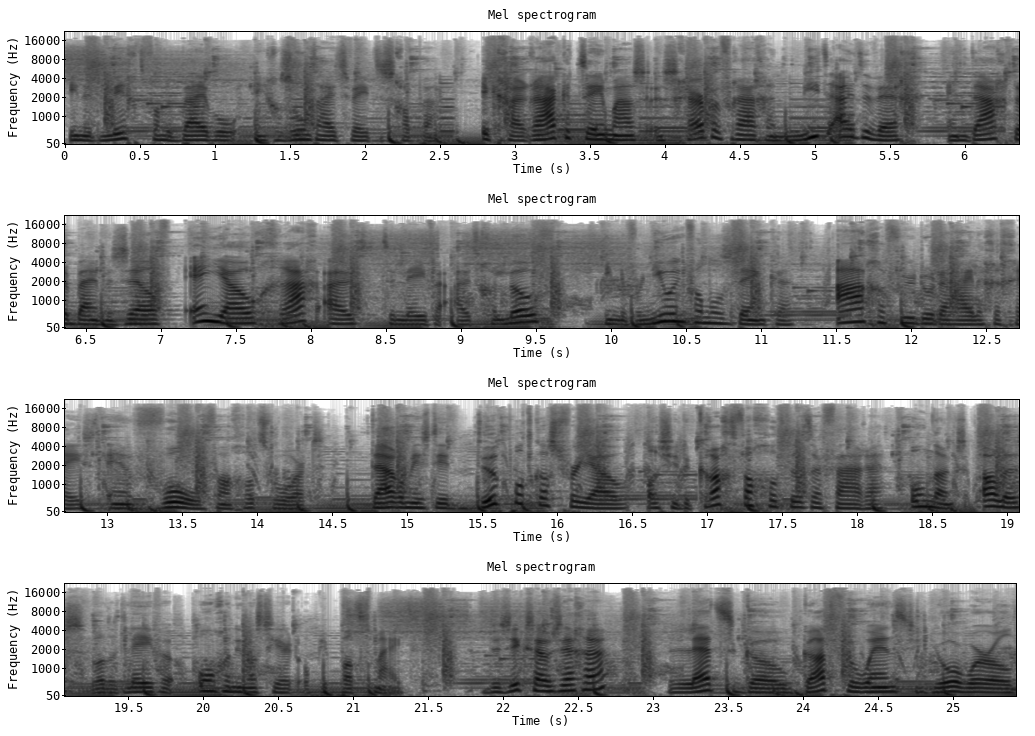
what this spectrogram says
in het licht van de Bijbel en gezondheidswetenschappen. Ik ga rake thema's en scherpe vragen niet uit de weg en daag daarbij mezelf en jou graag uit te leven uit geloof in de vernieuwing van ons denken, aangevuurd door de Heilige Geest en vol van Gods Woord. Daarom is dit de podcast voor jou als je de kracht van God wilt ervaren, ondanks alles wat het leven ongenuanceerd op je pad smijt. Dus ik zou zeggen, let's go Godfluence your world.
